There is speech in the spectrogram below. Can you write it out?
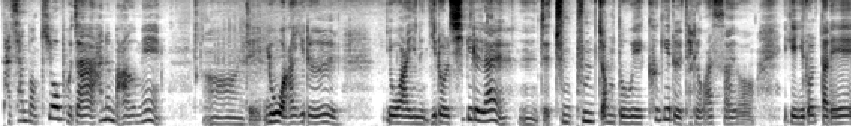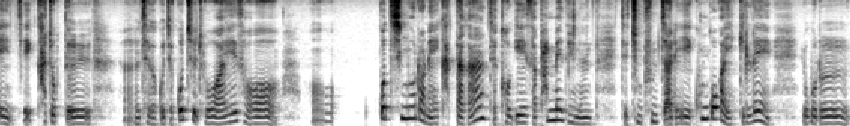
다시 한번 키워보자 하는 마음에 어, 이제 요 아이를 요 아이는 1월 10일 날 이제 중품 정도의 크기를 데려왔어요. 이게 1월 달에 이제 가족들 어, 제가 이제 꽃을 좋아해서 어, 꽃 식물원에 갔다가 이제 거기에서 판매되는 이제 중품짜리 콩고가 있길래 요거를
